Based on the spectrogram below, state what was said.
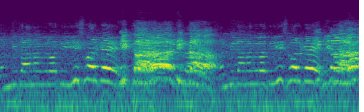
ಸಂವಿಧಾನ ವಿರೋಧಿ ಈಶ್ವರ್ಗೆ ಸಂವಿಧಾನ ವಿರೋಧಿ ಈಶ್ವರ್ಗೆ ಕಚೇರಿ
